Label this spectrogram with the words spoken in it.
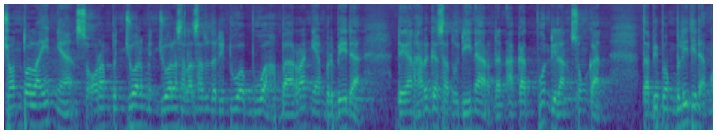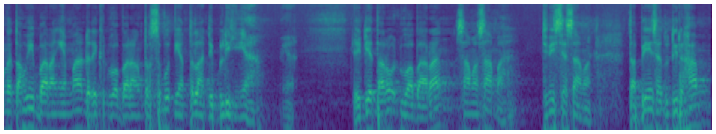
Contoh lainnya, seorang penjual menjual salah satu dari dua buah barang yang berbeda dengan harga satu dinar dan akad pun dilangsungkan. Tapi pembeli tidak mengetahui barang yang mana dari kedua barang tersebut yang telah dibelinya. Ya. Jadi dia taruh dua barang sama-sama, jenisnya sama. Tapi ini satu dirham,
